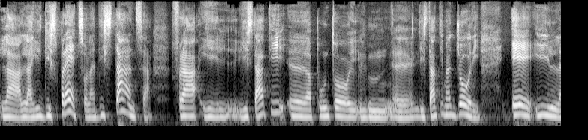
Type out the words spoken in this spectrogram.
la, la, il disprezzo, la distanza fra il, gli stati eh, appunto il, mm, eh, gli stati maggiori e il,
